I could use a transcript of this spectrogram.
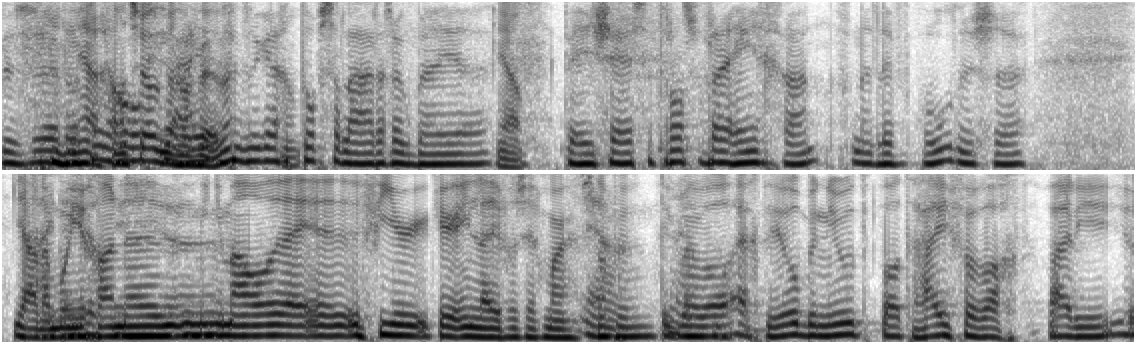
Dus uh, dat ja, is ook nog hebben. vind ik echt een topsalaris ook bij uh, ja. PSG. Is de transfervrij heen gegaan vanuit Liverpool. Dus, uh, ja, dan moet je gewoon die, minimaal vier keer inleveren, zeg maar. Ja. Ik ben wel echt heel benieuwd wat hij verwacht. Waar die,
